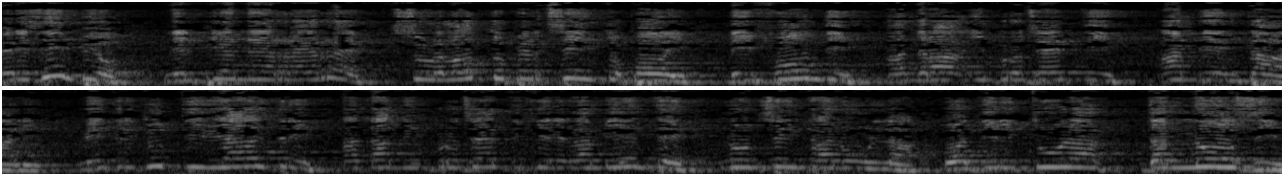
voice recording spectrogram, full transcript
Per esempio nel PNRR solo l'8% poi dei fondi andrà in progetti ambientali, mentre tutti gli altri andranno in progetti che nell'ambiente non c'entra nulla o addirittura dannosi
